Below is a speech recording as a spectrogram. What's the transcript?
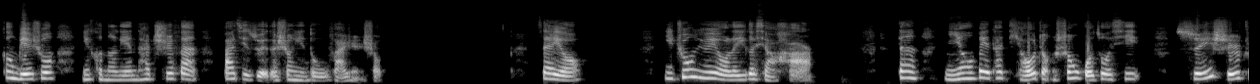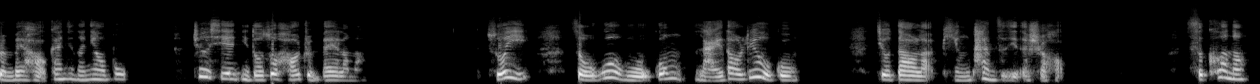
更别说你可能连他吃饭吧唧嘴的声音都无法忍受。再有，你终于有了一个小孩，但你要为他调整生活作息，随时准备好干净的尿布，这些你都做好准备了吗？所以，走过五宫，来到六宫，就到了评判自己的时候。此刻呢，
